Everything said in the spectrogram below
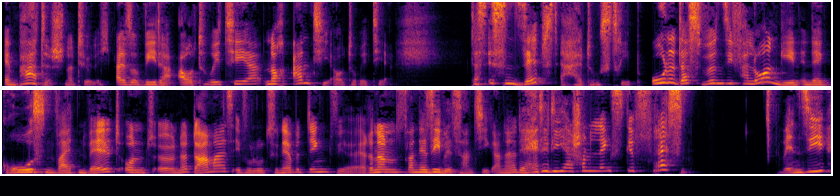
Empathisch natürlich, also weder autoritär noch anti-autoritär. Das ist ein Selbsterhaltungstrieb. Ohne das würden sie verloren gehen in der großen, weiten Welt. Und äh, ne, damals, evolutionär bedingt, wir erinnern uns dran, der Säbelzahntiger, ne, der hätte die ja schon längst gefressen, wenn sie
